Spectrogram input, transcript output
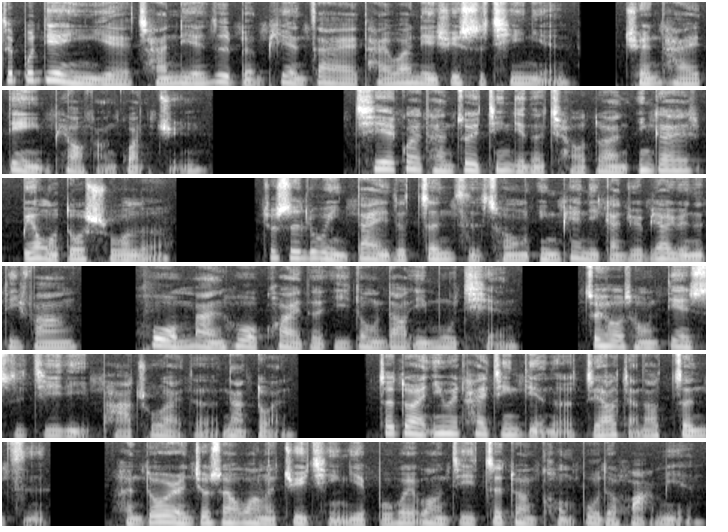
这部电影也蝉联日本片在台湾连续十七年全台电影票房冠军。《七夜怪谈》最经典的桥段，应该不用我多说了，就是录影带里的贞子从影片里感觉比较远的地方，或慢或快的移动到荧幕前，最后从电视机里爬出来的那段。这段因为太经典了，只要讲到贞子，很多人就算忘了剧情，也不会忘记这段恐怖的画面。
